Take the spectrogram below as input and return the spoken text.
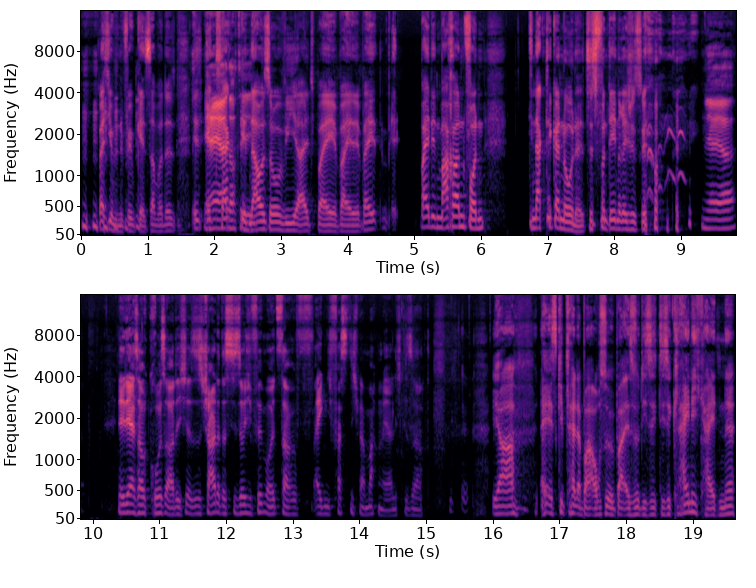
Weiß nicht, ob du den Film kennst, aber das ist ja, exakt ja, genauso wie halt bei, bei, bei, bei den Machern von Die nackte Kanone. Das ist von den Regisseuren. Ja, ja. Nee, der ist auch großartig. Es ist schade, dass die solche Filme heutzutage eigentlich fast nicht mehr machen, ehrlich gesagt. Ja, es gibt halt aber auch so überall so diese, diese Kleinigkeiten, ne?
